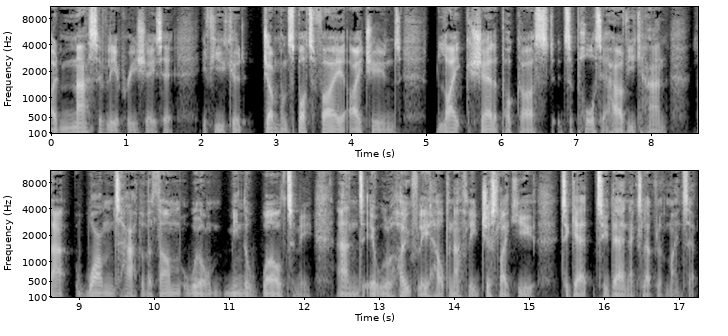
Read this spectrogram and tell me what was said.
I'd massively appreciate it if you could jump on Spotify, iTunes, like, share the podcast, support it however you can. That one tap of a thumb will mean the world to me and it will hopefully help an athlete just like you to get to their next level of mindset.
